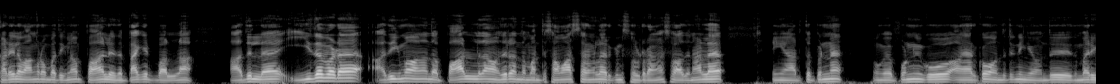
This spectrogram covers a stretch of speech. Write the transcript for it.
கடையில் வாங்குறோம் பார்த்திங்கன்னா பால் இந்த பேக்கெட் பால்லாம் அதில் இதை விட அதிகமாக வந்து அந்த பாலில் தான் வந்துட்டு அந்த மற்ற சமாசாரங்களாக இருக்குன்னு சொல்கிறாங்க ஸோ அதனால் நீங்கள் அடுத்த பின்ன உங்கள் பொண்ணுக்கோ யாருக்கோ வந்துட்டு நீங்கள் வந்து இது மாதிரி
